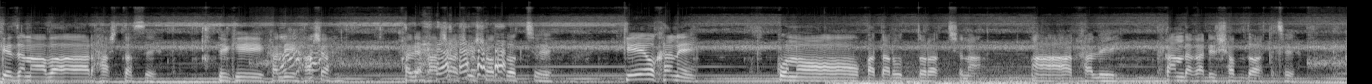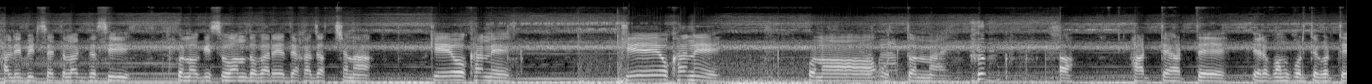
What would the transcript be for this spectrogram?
কে যেন আবার হাসতেছে। দেখি খালি হাসা, খালি হাসাহাসি শব্দ হচ্ছে। কে ওখানে? কোনো কথার উত্তর আসছে না। আর খালি কান্দাকাটির শব্দ আসছে। খালি বিট চাইতে লাগতেছি, কোনো কিছু অন্ধকারে দেখা যাচ্ছে না। কে ওখানে? কে ওখানে? কোনো উত্তর নাই। হাঁটতে হাঁটতে এরকম করতে করতে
